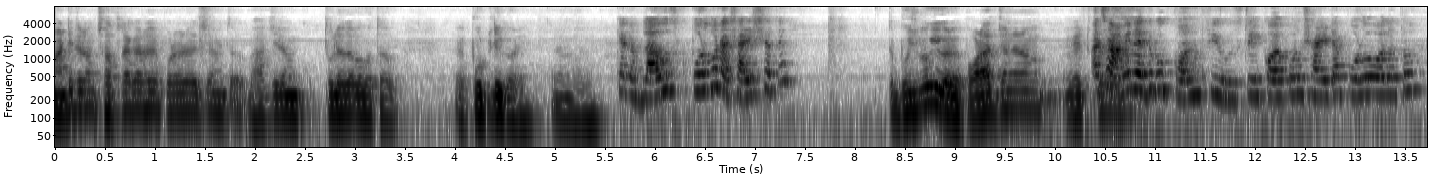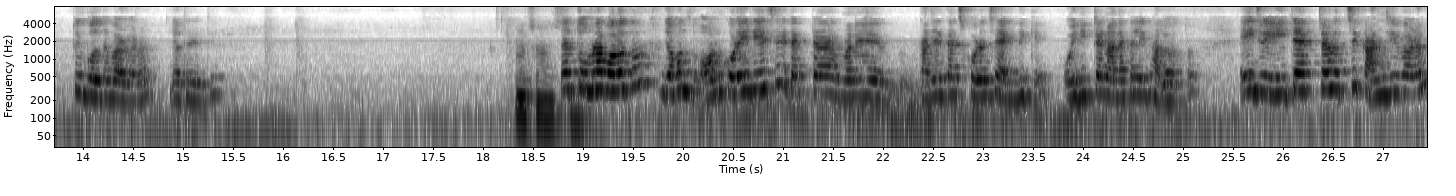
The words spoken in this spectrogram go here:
মাটিতে এরকম ছত্রাকার হয়ে পড়ে রয়েছে আমি তো ভাবছিলাম তুলে দেবো কোথাও পুটলি করে এরকম ভাবে কেন? ব্লাউজ পরবো না শাড়ির সাথে? তো বুঝব কি করে? পড়ার জন্য এরকম ওয়েট আচ্ছা আমি না একটু খুব কনফিউজড এই কোন শাড়িটা পরবো বলো তো? তুই বলতে পারবে না যথারীতি। তোমরা বলো তো, যখন অন করেই দিয়েছে, এটা একটা মানে কাজের কাজ করেছে একদিকে, ওই দিকটা না দেখালেই ভালো হতো। এই যে এইটা একটা হচ্ছে কাঞ্জিভারম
